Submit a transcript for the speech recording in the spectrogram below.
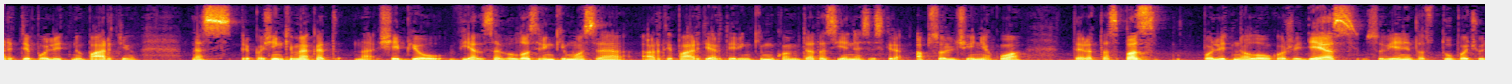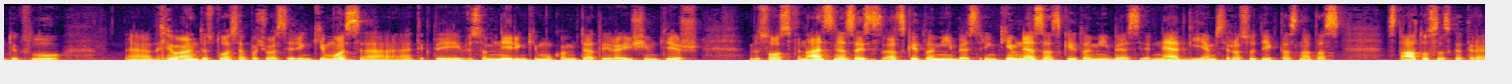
arti politinių partijų. Nes pripažinkime, kad na, šiaip jau savildos rinkimuose, ar tai partija, ar tai rinkimų komitetas, jie nesiskiria absoliučiai niekuo. Tai yra tas pats politinio lauko žaidėjas, suvienytas tų pačių tikslų, e, dalyvaujantis tuose pačiuose rinkimuose, e, tik tai visuomeniai rinkimų komitetai yra išimti iš visos finansinės atskaitomybės, rinkiminės atskaitomybės ir netgi jiems yra suteiktas na, tas statusas, kad yra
